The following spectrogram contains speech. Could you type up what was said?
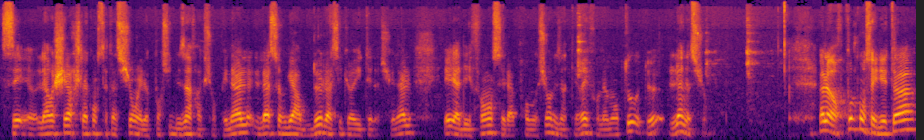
C'est euh, la recherche, la constatation et la poursuite des infractions pénales, la sauvegarde de la sécurité nationale et la défense et la promotion des intérêts fondamentaux de la nation. Alors, pour le Conseil d'État,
